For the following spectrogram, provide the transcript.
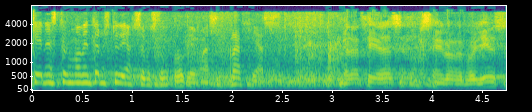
que en estos momentos no estuviéramos estos problemas. Gracias. Gracias, señora is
